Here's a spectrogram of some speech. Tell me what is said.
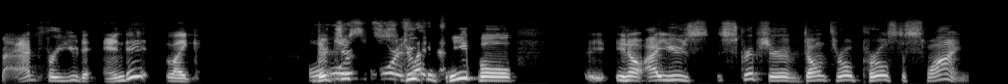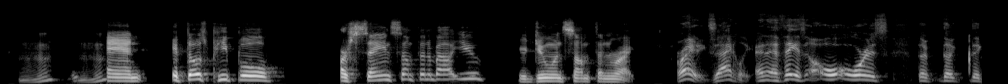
bad for you to end it? Like, Or- they're just or stupid people. You know, I use scripture of don't throw pearls to swine. Mhm. Mhm. And if those people are saying something about you, you're doing something right. Right, exactly. And the thing is, or, or is the, the the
